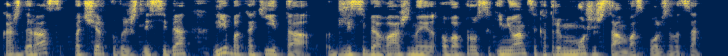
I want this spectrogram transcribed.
каждый раз подчеркиваешь для себя либо какие-то для себя важные вопросы и нюансы, которыми можешь сам воспользоваться,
